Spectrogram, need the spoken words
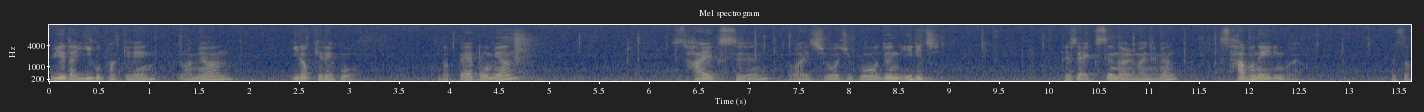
위에다 2 곱할게. 그러면 이렇게 되고 이거 빼보면 4x y 지워지고 는 1이지. 그래서 x는 얼마냐면 4분의 1인 거야. 그래서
